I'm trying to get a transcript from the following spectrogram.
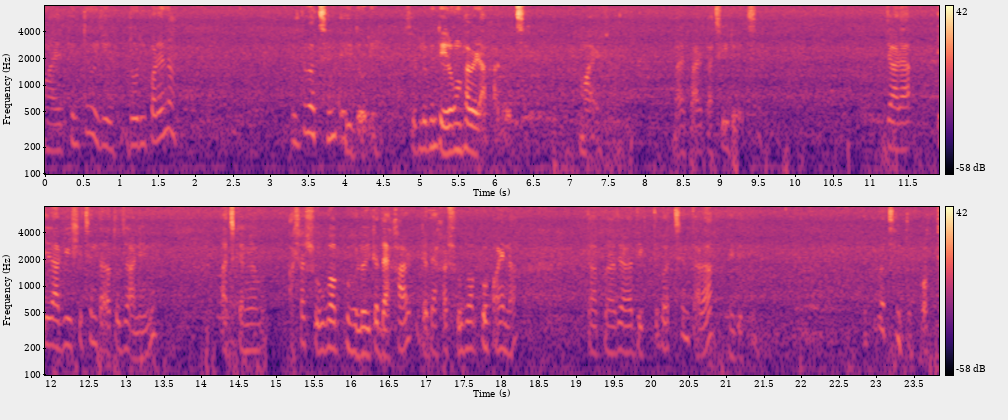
মায়ের কিন্তু ওই যে দড়ি পড়ে না? বুঝতে পারছেন? এই দড়ি, সেগুলো কিন্তু এরকমভাবে রাখা রয়েছে। মায়ের মায়ের পায়ের কাছেই রয়েছে। যারা এর আগে এসেছেন, তারা তো জানেন, আজকে আমি আসার সৌভাগ্য হলো এটা দেখার। এটা দেখার সৌভাগ্য হয় না। তা আপনারা যারা দেখতে পাচ্ছেন, তারা এই দেখুন। দেখতে পাচ্ছেন তো? কত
